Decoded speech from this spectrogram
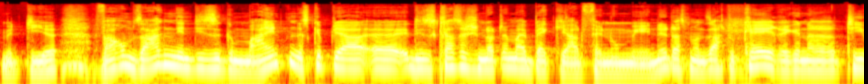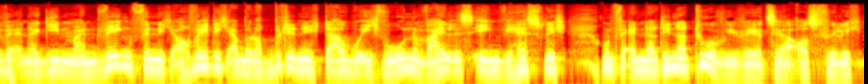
mit dir. Warum sagen denn diese Gemeinden, es gibt ja äh, dieses klassische Not in my Backyard-Phänomen, ne, dass man sagt, okay, regenerative Energien meinetwegen finde ich auch wichtig, aber doch bitte nicht da, wo ich wohne, weil es irgendwie hässlich und verändert die Natur, wie wir jetzt ja ausführlich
